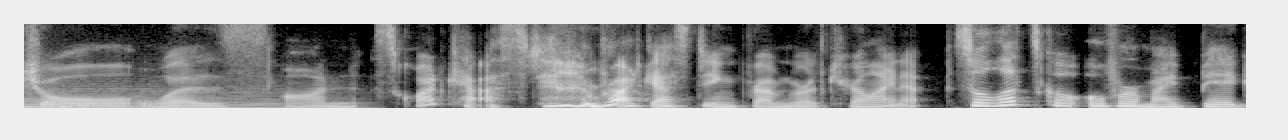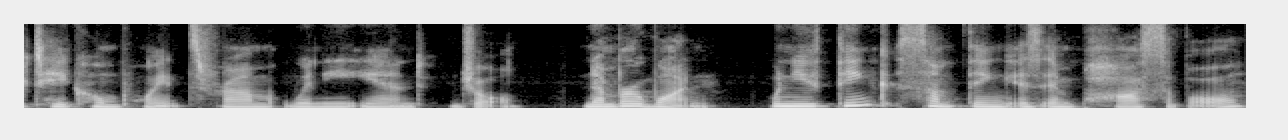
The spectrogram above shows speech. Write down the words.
Joel was on Squadcast, broadcasting from North Carolina. So let's go over my big take home points from Winnie and Joel. Number one, when you think something is impossible,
